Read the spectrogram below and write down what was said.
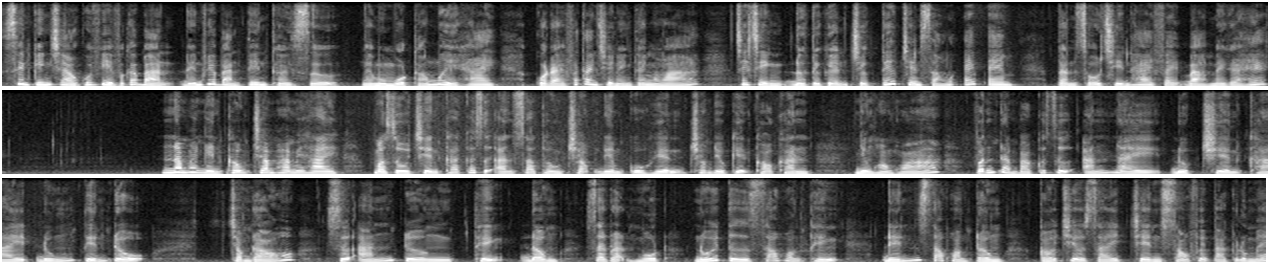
Xin kính chào quý vị và các bạn đến với bản tin thời sự ngày 1 tháng 12 của Đài Phát thanh Truyền hình Thanh Hóa. Chương trình được thực hiện trực tiếp trên sóng FM tần số 92,3 MHz. Năm 2022, mặc dù triển khai các dự án giao thông trọng điểm của huyện trong điều kiện khó khăn, nhưng Hoàng Hóa vẫn đảm bảo các dự án này được triển khai đúng tiến độ. Trong đó, dự án đường Thịnh Đông giai đoạn 1 nối từ xã Hoàng Thịnh đến xã Hoàng Đông có chiều dài trên 6,3 km.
